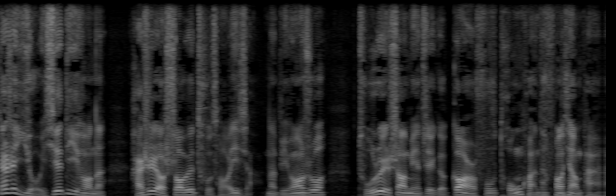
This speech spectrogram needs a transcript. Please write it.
但是有一些地方呢，还是要稍微吐槽一下。那比方说途锐上面这个高尔夫同款的方向盘，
